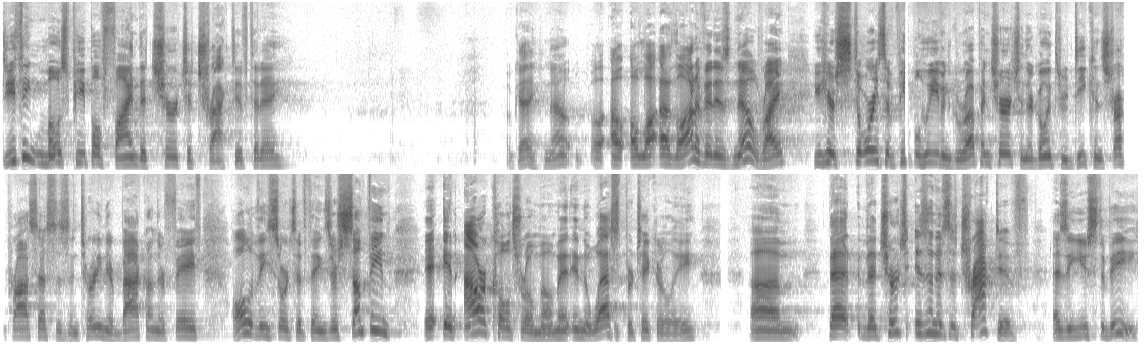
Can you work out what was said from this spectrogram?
do you think most people find the church attractive today? Okay, no. A, a, lot, a lot of it is no, right? You hear stories of people who even grew up in church and they're going through deconstruction processes and turning their back on their faith, all of these sorts of things. There's something in our cultural moment, in the West particularly, um, that the church isn't as attractive as it used to be.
